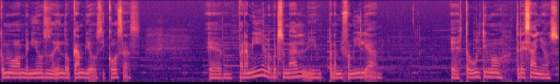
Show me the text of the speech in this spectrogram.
cómo han venido sucediendo cambios y cosas. Eh, para mí, en lo personal y para mi familia, estos últimos tres años,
